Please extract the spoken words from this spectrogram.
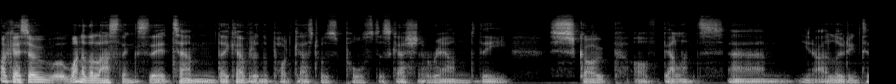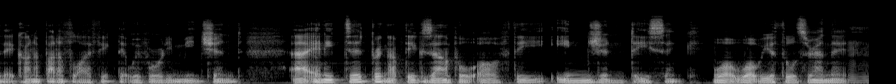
Okay, so one of the last things that um, they covered in the podcast was Paul's discussion around the scope of balance, um, you know, alluding to that kind of butterfly effect that we've already mentioned. Uh, and he did bring up the example of the engine desync. What what were your thoughts around that? Mm-hmm.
